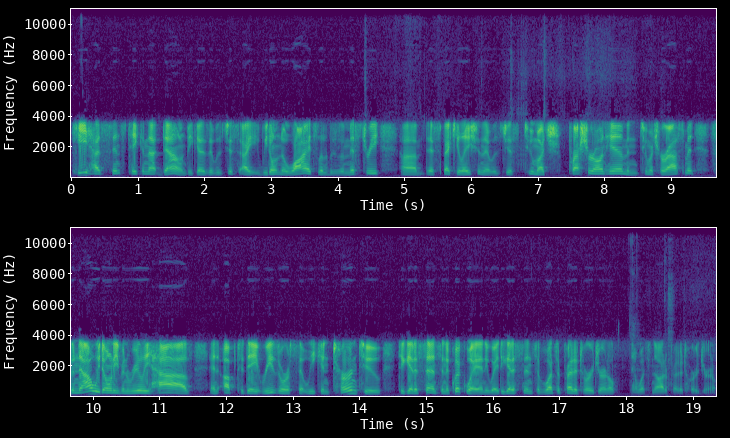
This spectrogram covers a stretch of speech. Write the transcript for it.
He has since taken that down because it was just I we don't know why. It's a little bit of a mystery. Um, there's speculation that it was just too much pressure on him and too much harassment. So now we don't even really have an up-to-date resource that we can turn to to get a sense, in a quick way anyway, to get a sense of what's a predatory journal and what's not a predatory journal.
